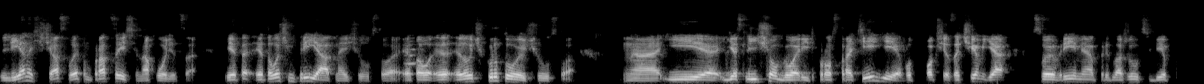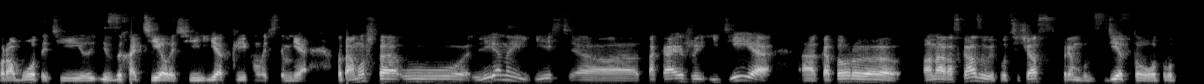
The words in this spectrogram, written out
Лена сейчас в этом процессе находится. И это, это очень приятное чувство, это, э, это очень крутое чувство. Э, и если еще говорить про стратегии, вот вообще зачем я в свое время предложил тебе поработать и, и захотелось, и, и откликнулась ты мне? Потому что у Лены есть э, такая же идея, а, которую она рассказывает вот сейчас прям вот с детства, вот, вот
